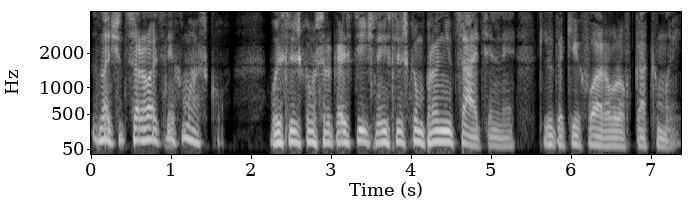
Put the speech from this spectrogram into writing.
значит сорвать с них маску. Вы слишком саркастичны и слишком проницательны для таких варваров, как мы.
